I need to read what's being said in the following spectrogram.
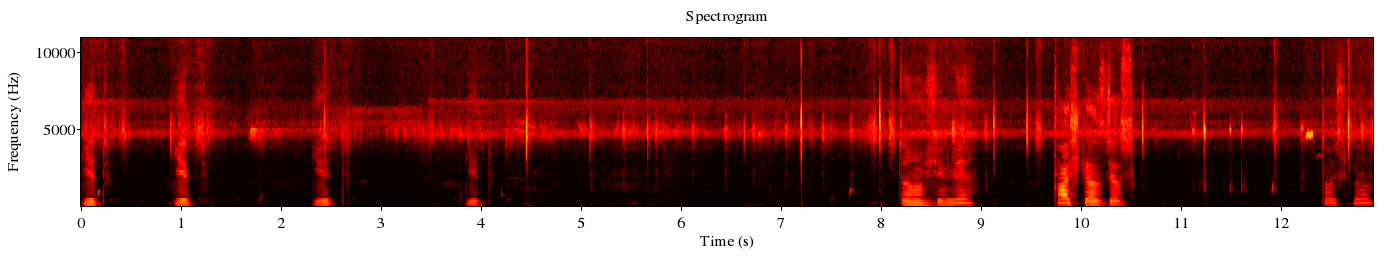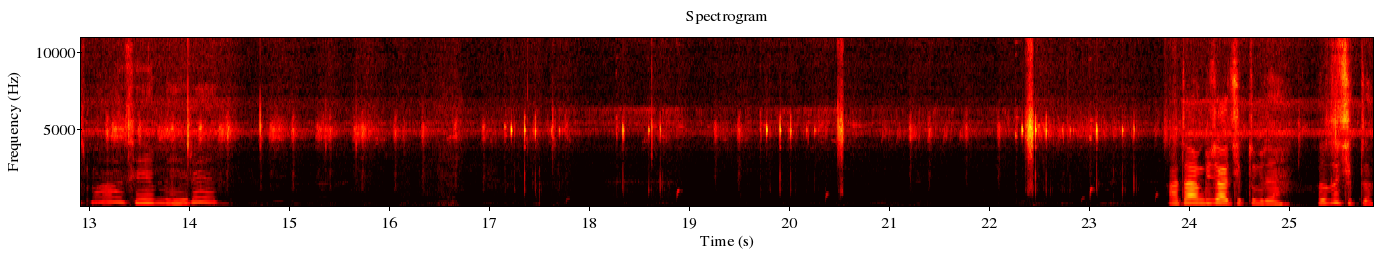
Git. Git. Git. Git. Tamam şimdi taş kazacağız. Taş kazma semere. Ha tamam güzel çıktı bile. Hızlı çıktı.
